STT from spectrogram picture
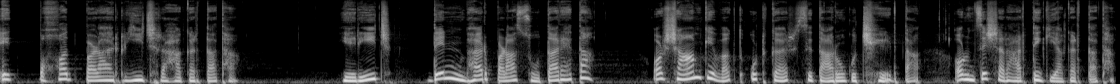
एक बहुत बड़ा रीछ रहा करता था। ये रीछ दिन भर पड़ा सोता रहता और शाम के वक्त उठकर सितारों को छेड़ता और उनसे शरारतें किया करता था।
